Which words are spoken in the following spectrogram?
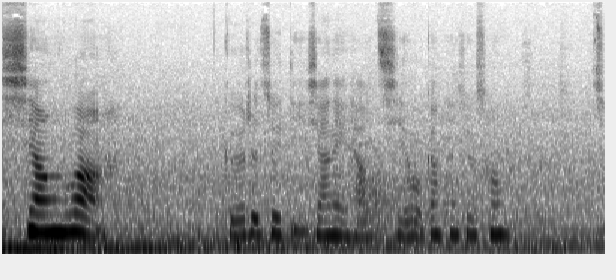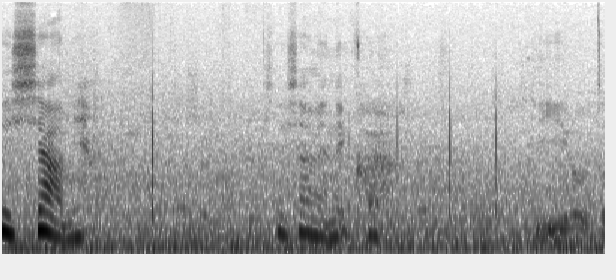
相望。隔着最底下那条街，我刚才就从最下面、最下面那块一路走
